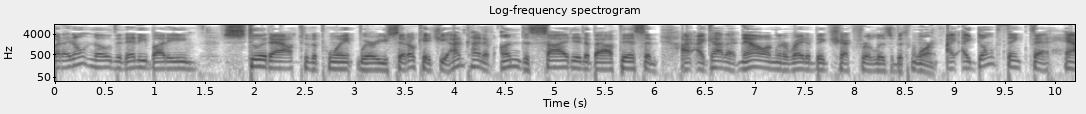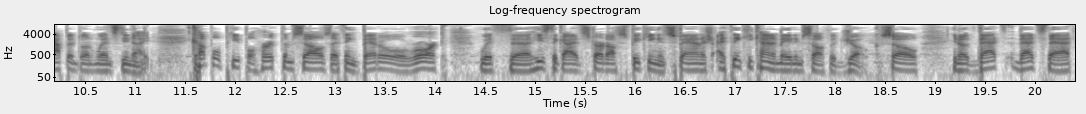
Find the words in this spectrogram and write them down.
but I don't know that anybody stood out to the point where you said, okay, gee, I'm kind of undecided about this, and I, I got to, now I'm going to write a big check for Elizabeth Warren. I, I don't think that happened on Wednesday night. A couple people hurt themselves. I think Beto O'Rourke, with, uh, he's the guy that started off speaking in Spanish. I think he kind of made himself a joke. So, you know, that, that's that.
